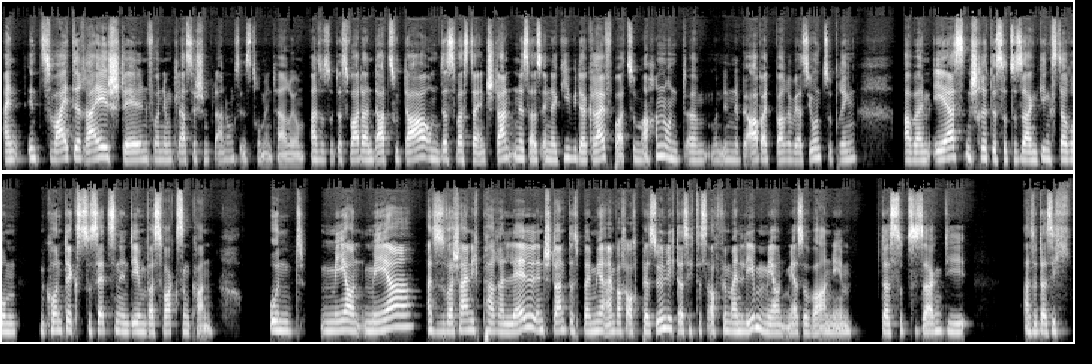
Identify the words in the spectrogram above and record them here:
ein in zweite Reihe stellen von dem klassischen Planungsinstrumentarium. Also so, das war dann dazu da, um das, was da entstanden ist, als Energie wieder greifbar zu machen und, ähm, und in eine bearbeitbare Version zu bringen. Aber im ersten Schritt ist sozusagen ging es darum, einen Kontext zu setzen, in dem was wachsen kann. Und mehr und mehr, also so wahrscheinlich parallel entstand das bei mir einfach auch persönlich, dass ich das auch für mein Leben mehr und mehr so wahrnehme, dass sozusagen die, also dass ich,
